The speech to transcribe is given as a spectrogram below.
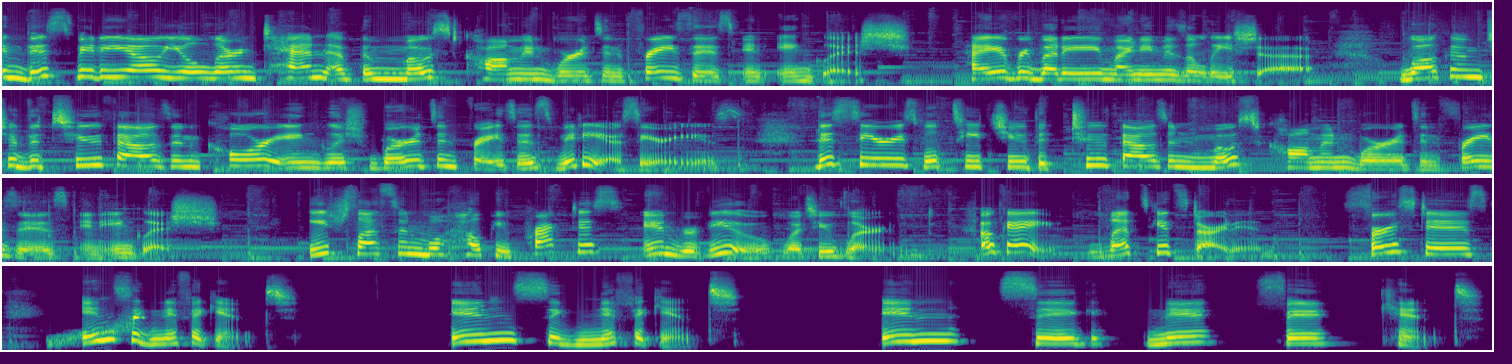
In this video, you'll learn 10 of the most common words and phrases in English. Hi everybody, my name is Alicia. Welcome to the 2000 Core English Words and Phrases video series. This series will teach you the 2000 most common words and phrases in English. Each lesson will help you practice and review what you've learned. Okay, let's get started. First is insignificant. Insignificant. Insignificant.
